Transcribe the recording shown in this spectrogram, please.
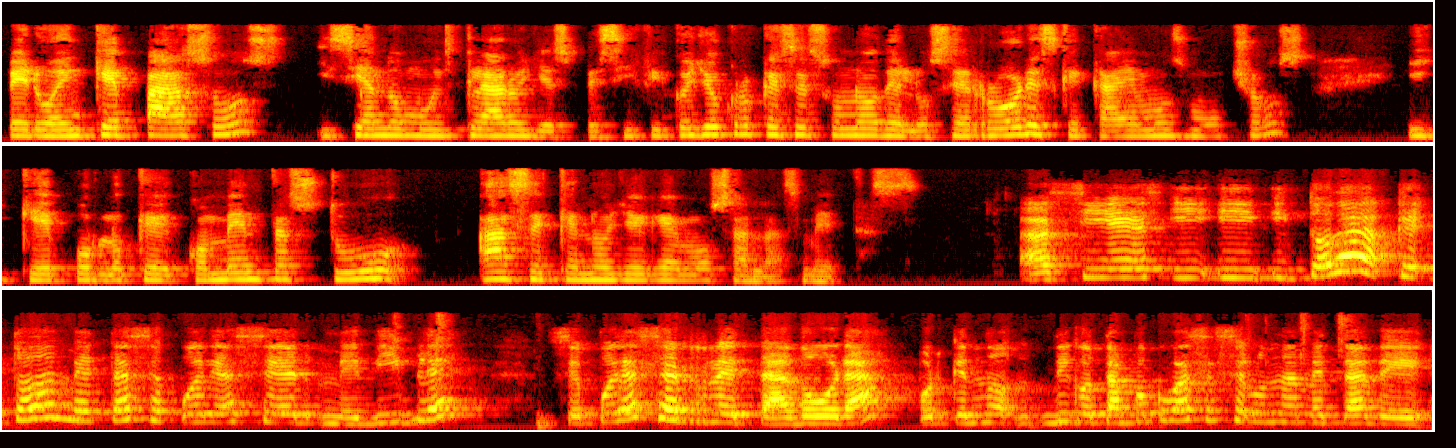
pero en qué pasos y siendo muy claro y específico. Yo creo que ese es uno de los errores que caemos muchos y que por lo que comentas tú hace que no lleguemos a las metas. Así es, y, y, y, toda, que, toda meta se puede hacer medible, se puede hacer retadora, porque no, digo, tampoco vas a hacer una meta de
